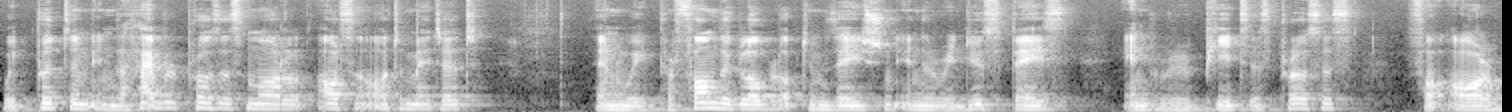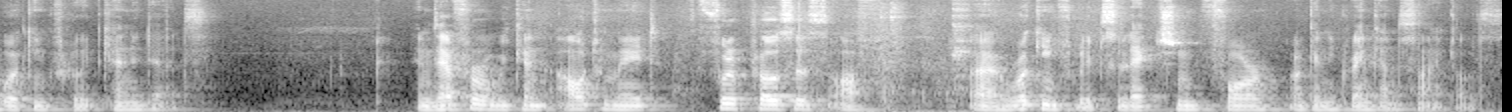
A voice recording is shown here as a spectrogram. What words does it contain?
We put them in the hybrid process model, also automated. Then we perform the global optimization in the reduced space and we repeat this process for all working fluid candidates. And therefore we can automate the full process of uh, working fluid selection for organic Rankine cycles.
